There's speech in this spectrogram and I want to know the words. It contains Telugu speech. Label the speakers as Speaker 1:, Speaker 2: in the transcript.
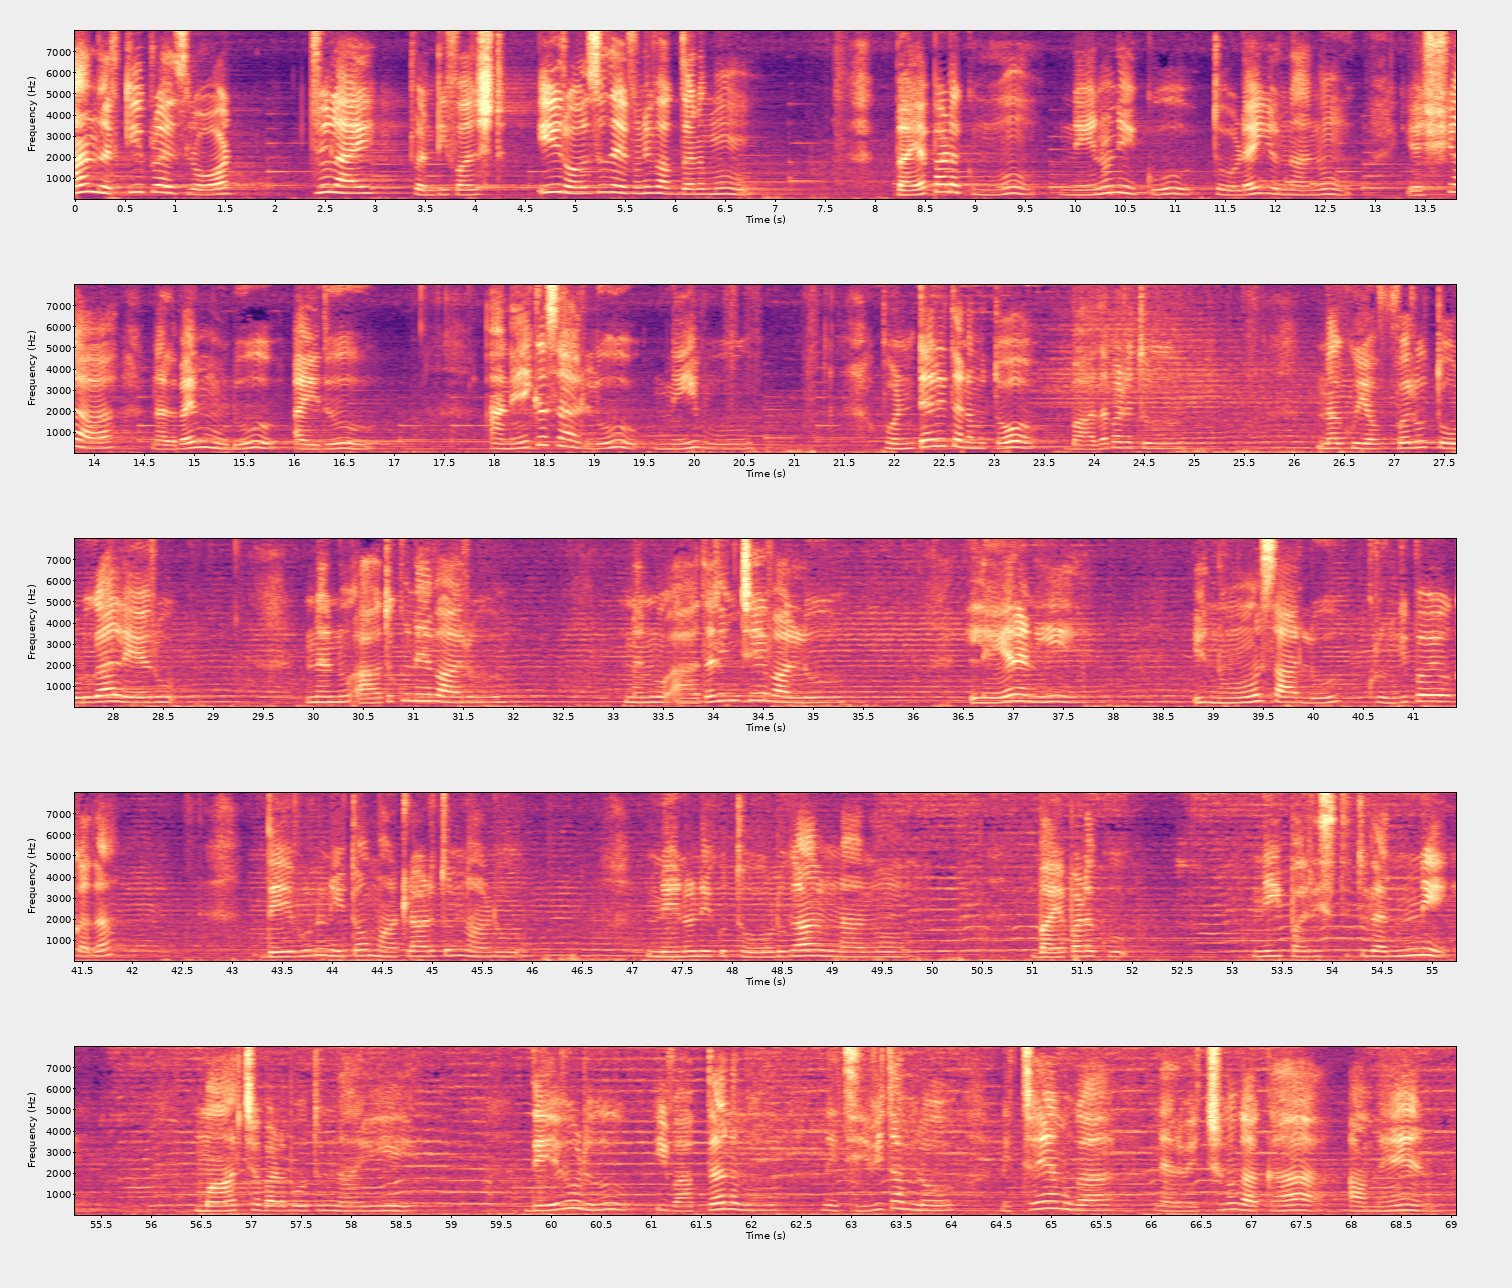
Speaker 1: అందరికీ praise lord July twenty first ఈరోజు దేవుని వాగ్దానము. భయపడకుము నేను నీకు తోడై ఉన్నాను యష్యా నలభై మూడు ఐదు. అనేక సార్లు నీవు ఒంటరితనముతో బాధపడుతూ నాకు ఎవ్వరూ తోడుగా లేరు. నన్ను ఆదుకునేవారు. నన్ను ఆదరించే వాళ్ళు లేరని ఎన్నోసార్లు కృంగిపోయావు కదా. దేవుడు నీతో మాట్లాడుతున్నాడు. నేను నీకు తోడుగా ఉన్నాను. భయపడకు. నీ పరిస్థితులన్నీ మార్చబడబోతున్నాయి. దేవుడు ఈ వాగ్దానము నీ జీవితంలో నిశ్చయముగా నెరవేర్చునుగాక. ఆమెన్.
